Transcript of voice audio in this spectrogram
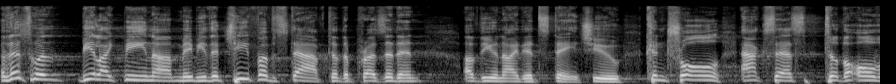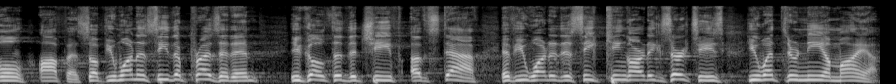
This would be like being uh, maybe the chief of staff to the president of the United States. You control access to the Oval Office. So if you want to see the president, you go through the chief of staff. If you wanted to see King Artaxerxes, you went through Nehemiah.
